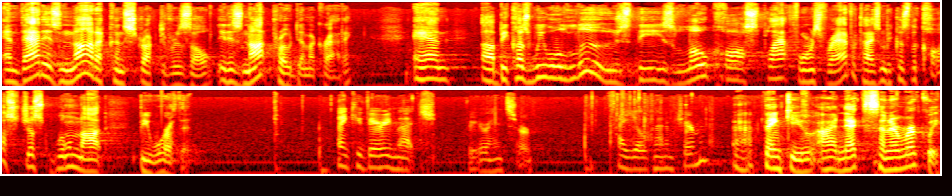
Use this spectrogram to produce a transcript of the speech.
And that is not a constructive result. It is not pro democratic. And uh, because we will lose these low cost platforms for advertising because the cost just will not be worth it. Thank you very much for your answer. I yield, Madam Chairman. Uh, Thank you. Uh, Next, Senator Merkley.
